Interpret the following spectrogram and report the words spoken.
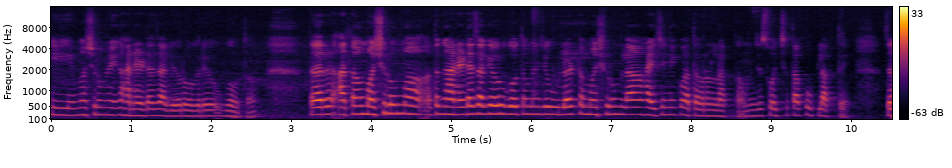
की मशरूम हे घाणेरड्या जागेवर वगैरे उगवतं. तर आता मशरूम आता घाणेरड्या जागेवर उगवतं म्हणजे उलट मशरूमला हायजेनिक वातावरण लागतं म्हणजे स्वच्छता खूप लागते. जर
